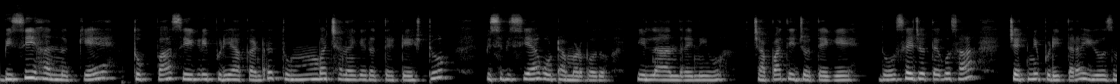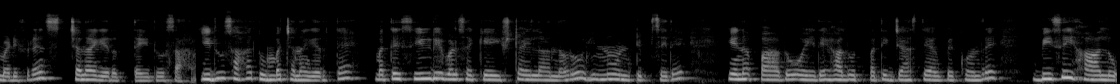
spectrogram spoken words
ಬಿಸಿ ಅನ್ನಕ್ಕೆ ತುಪ್ಪ, ಸೀಗಡಿ ಪುಡಿ ಹಾಕೊಂಡ್ರೆ ತುಂಬ ಚೆನ್ನಾಗಿರುತ್ತೆ ಟೇಸ್ಟು. ಬಿಸಿ ಬಿಸಿಯಾಗಿ ಊಟ ಮಾಡ್ಬೋದು. ಇಲ್ಲ ಅಂದರೆ ನೀವು ಚಪಾತಿ ಜೊತೆಗೆ, ದೋಸೆ ಜೊತೆಗೂ ಸಹ ಚಟ್ನಿ ಪುಡಿ ಥರ ಯೂಸ್ ಮಾಡಿ ಫ್ರೆಂಡ್ಸ್. ಚೆನ್ನಾಗಿರುತ್ತೆ ಇದು ಸಹ. ಇದು ಸಹ ತುಂಬ ಚೆನ್ನಾಗಿರುತ್ತೆ. ಮತ್ತು ಸೀಗಡಿ ಬಳಸೋಕ್ಕೆ ಇಷ್ಟ ಇಲ್ಲ ಅನ್ನೋರು ಇನ್ನೂ ಒಂದು ಟಿಪ್ಸ್ ಇದೆ. ಏನಪ್ಪ ಅದು? ಎದೆ ಹಾಲು ಉತ್ಪತ್ತಿಗೆ ಜಾಸ್ತಿ ಆಗಬೇಕು ಅಂದರೆ ಬಿಸಿ ಹಾಲು,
